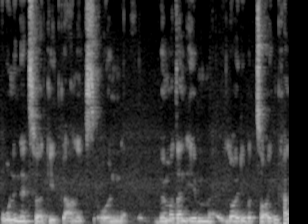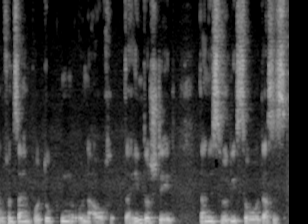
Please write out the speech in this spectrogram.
ohne Netzwerk geht gar nichts. Und wenn man dann eben Leute überzeugen kann von seinen Produkten und auch dahinter steht, dann ist wirklich so, dass es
